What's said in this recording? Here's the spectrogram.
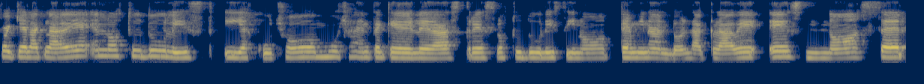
Porque la clave en los to-do list, y escucho mucha gente que le da estrés los to-do list y no terminarlos, la clave es no ser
